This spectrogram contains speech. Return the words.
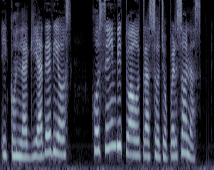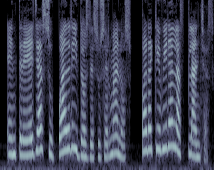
y con la guía de Dios, José invitó a otras ocho personas, entre ellas su padre y dos de sus hermanos, para que vieran las planchas.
